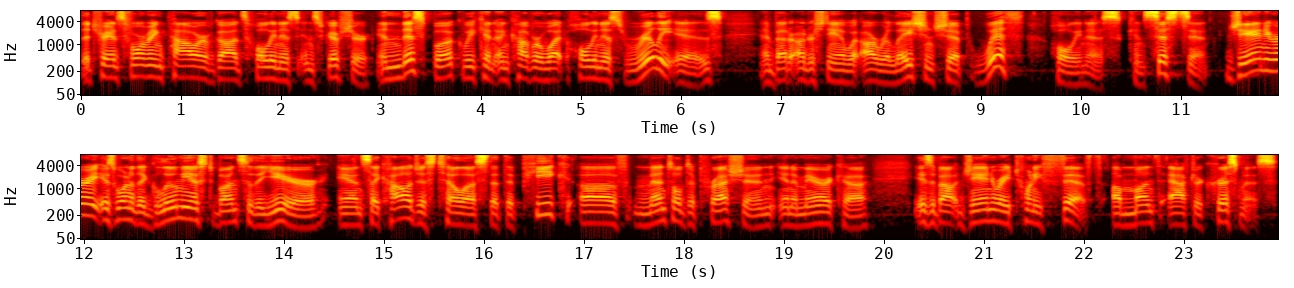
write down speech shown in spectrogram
the transforming power of God's holiness in Scripture. In this book, we can uncover what holiness really is and better understand what our relationship with holiness consists in. January is one of the gloomiest months of the year, and psychologists tell us that the peak of mental depression in America is about January 25th, a month after Christmas.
